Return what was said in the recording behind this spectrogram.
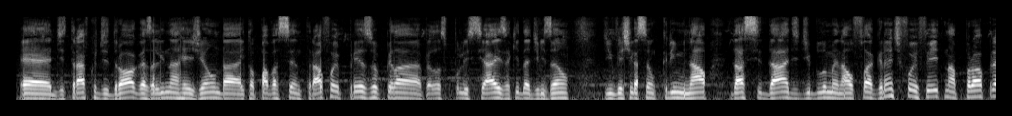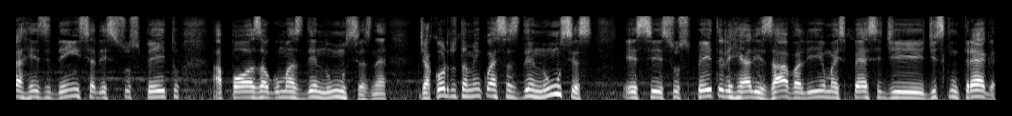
é, de tráfico de drogas ali na região da Itopava Central foi preso pela, pelos policiais aqui da Divisão de Investigação Criminal da cidade de Blumenau. O flagrante foi feito na própria residência desse suspeito após algumas denúncias, né? De acordo também com essas denúncias, esse suspeito ele realizava ali uma espécie de disque entrega,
